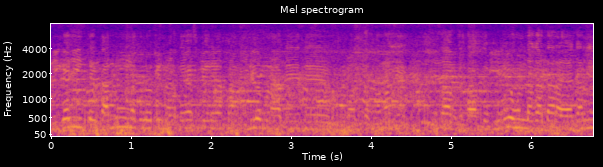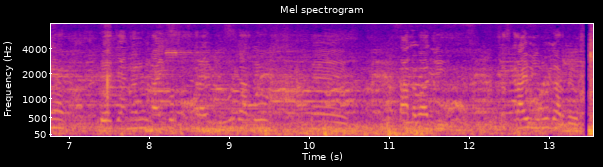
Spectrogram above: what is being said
ਠੀਕ ਹੈ ਜੀ? ਤੇ ਕੱਲ ਨੂੰ ਮਤਲਬ ਕਿ ਮਿਲਦੇ ਆ ਸਵੇਰੇ ਆਪਾਂ ਵੀਡੀਓ ਬਣਾ ਕੇ ਤੇ ਤੁਹਾਨੂੰ ਦਿਖਾਵਾਂਗੇ। ਹਿਸਾਬ ਕਿਤਾਬ ਤੇ ਵੀਡੀਓ ਹੁਣ ਲਗਾਤਾਰ ਆਇਆ ਕਰਨੀ ਕਰਨੀਆਂ ਤੇ ਚੈਨਲ ਨੂੰ ਲਾਈਕ ਔਰ ਸਬਸਕ੍ਰਾਈਬ ਜ਼ਰੂਰ ਕਰ ਦਿਓ। ਤੇ ਧੰਨਵਾਦ ਜੀ। ਸਬਸਕ੍ਰਾਈਬ ਜ਼ਰੂਰ ਕਰ ਦਿਓ।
